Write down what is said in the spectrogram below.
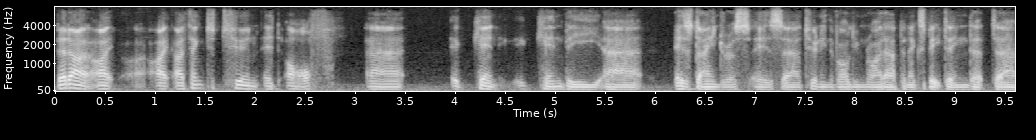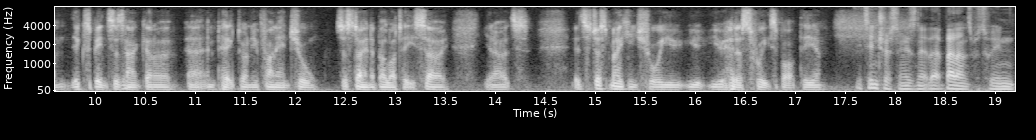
but I, I, I think to turn it off uh, it can it can be uh, as dangerous as uh, turning the volume right up and expecting that um, expenses aren't going to uh, impact on your financial sustainability. So, you know, it's it's just making sure you, you, you hit a sweet spot there. It's interesting, isn't it? That balance between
